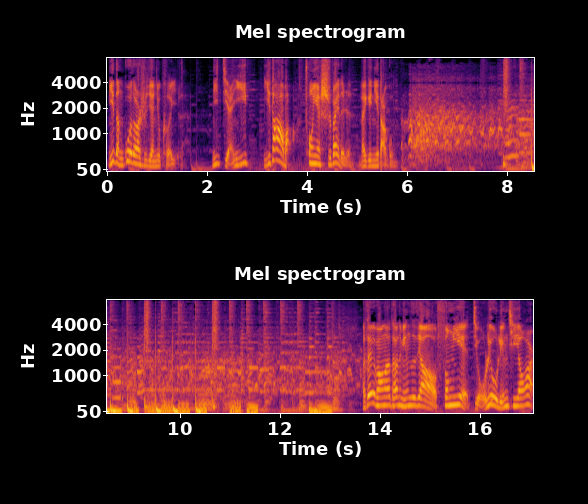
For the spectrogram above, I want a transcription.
你等过段时间就可以了，你减一。一大把创业失败的人来给你打工。啊，这位朋友呢，他的名字叫枫叶九六零七幺二。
